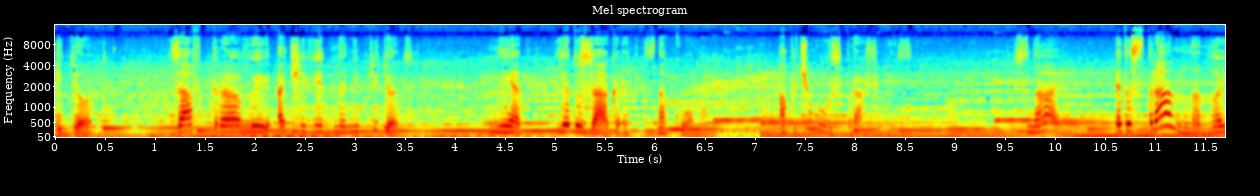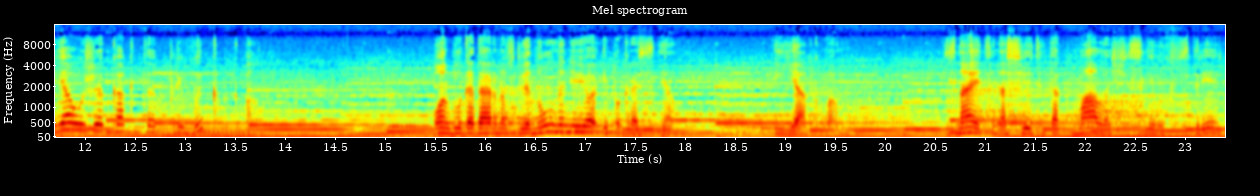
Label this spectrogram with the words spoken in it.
Идет. Завтра вы, очевидно, не придете. Нет, еду за город к знакомым. А почему вы спрашиваете? Знаю. Это странно, но я уже как-то привыкла к вам. Он благодарно взглянул на нее и покраснел. И я к вам. Знаете, на свете так мало счастливых встреч.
